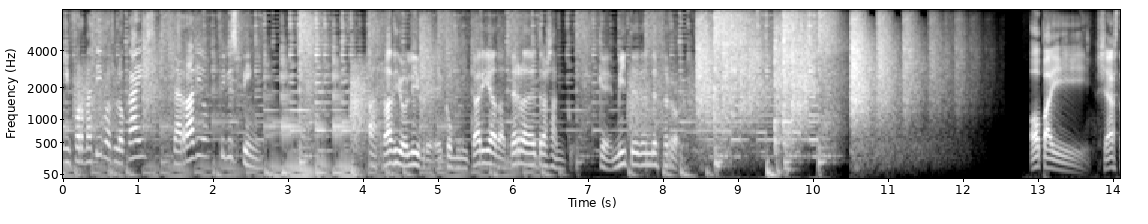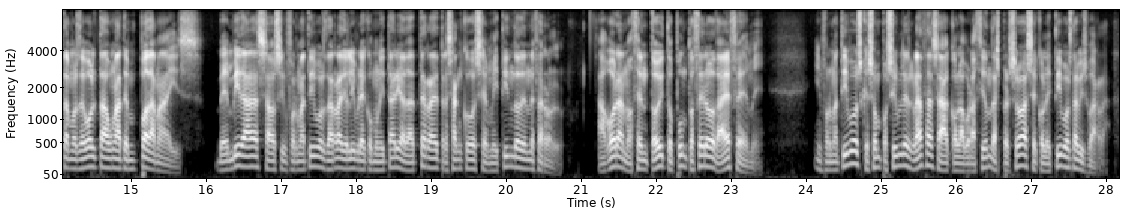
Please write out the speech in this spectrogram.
Informativos locais da Radio Filispín. A Radio Libre e Comunitaria da Terra de Trasanco, que emite dende Ferrol. Opa aí, xa estamos de volta unha tempada máis. Benvidas aos informativos da Radio Libre Comunitaria da Terra de Trasancos emitindo dende Ferrol. Agora no 108.0 da FM. Informativos que son posibles grazas á colaboración das persoas e colectivos da Bisbarra.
